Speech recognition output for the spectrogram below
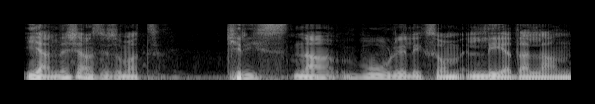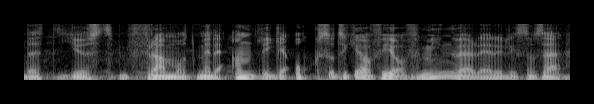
Egentligen känns det som att kristna borde liksom leda landet just framåt med det andliga också tycker jag. För, jag, för min värld är det liksom så här,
